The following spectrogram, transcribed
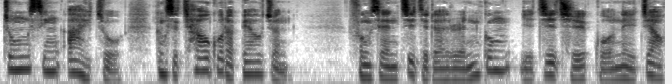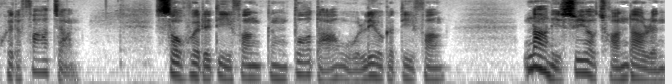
忠心爱主，更是超过了标准，奉献自己的人工，以支持国内教会的发展。受贿的地方更多达五六个地方。那里需要传道人，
